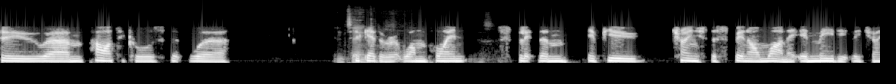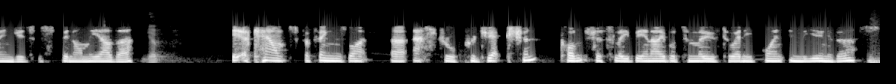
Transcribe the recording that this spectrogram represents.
two um, particles that were Entangled. together at one point, split them. If you change the spin on one, it immediately changes the spin on the other. Yep. It accounts for things like uh, astral projection, consciously being able to move to any point in the universe.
